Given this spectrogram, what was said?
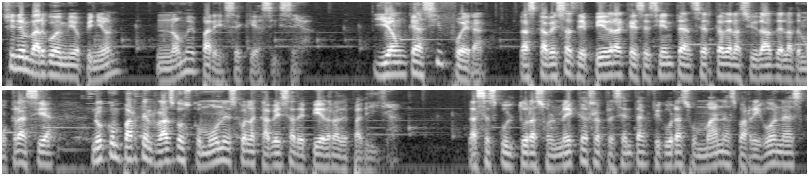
Sin embargo, en mi opinión, no me parece que así sea. Y aunque así fuera, las cabezas de piedra que se sientan cerca de la ciudad de la democracia no comparten rasgos comunes con la cabeza de piedra de Padilla. Las esculturas olmecas representan figuras humanas barrigonas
